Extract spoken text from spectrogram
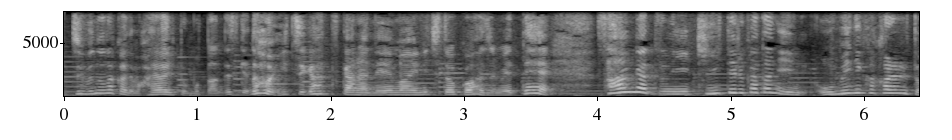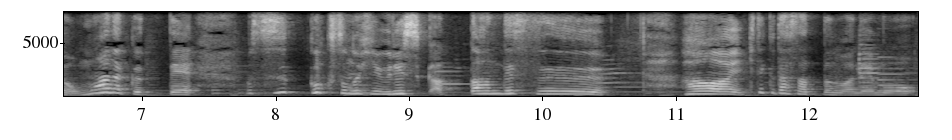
自分の中でも早いと思ったんですけど 1月からね毎日投稿を始めて3月に聞いてる方にお目にかかれるとは思わなくってすっごくその日嬉しかったんです。はい来てくださったのはねも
